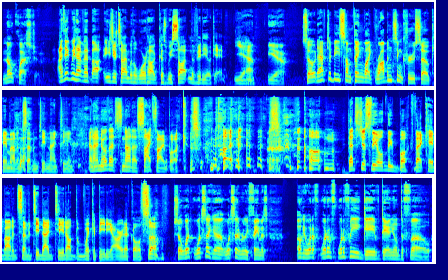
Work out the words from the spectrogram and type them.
no question. I think we'd have an easier time with a warthog because we saw it in the video game. Yeah. Yeah. So it'd have to be something like Robinson Crusoe came out in 1719. And I know that's not a sci-fi book, but um, that's just the only book that came out in 1719 on the Wikipedia article. So So what? What's like a what's a really famous? Okay, what if what if what if we gave Daniel Defoe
